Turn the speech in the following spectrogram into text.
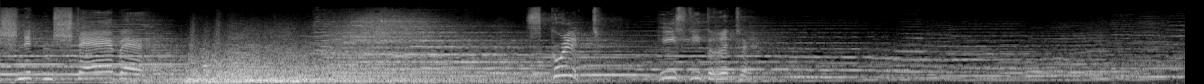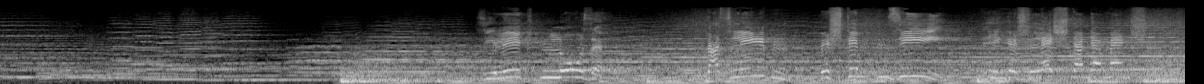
schnitten Stäbe. Die dritte. Sie legten Lose. Das Leben bestimmten sie, den Geschlechtern der Menschen.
